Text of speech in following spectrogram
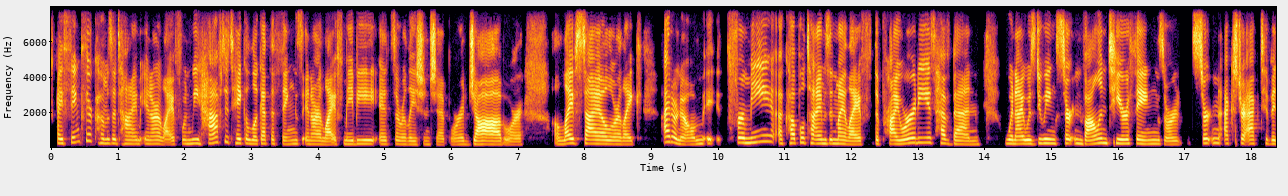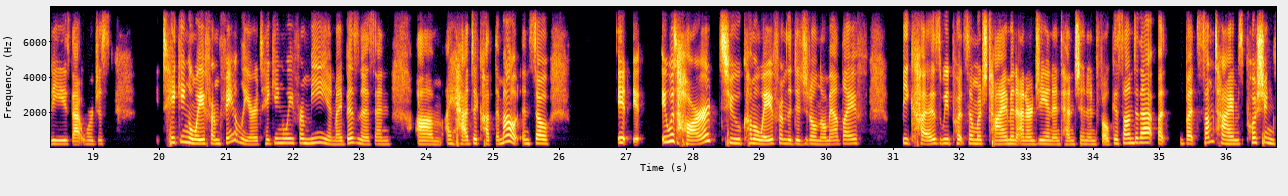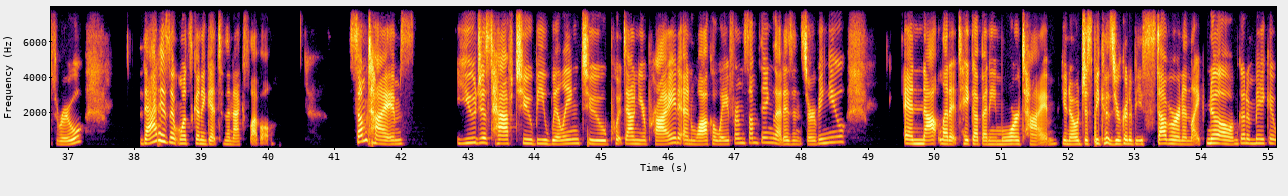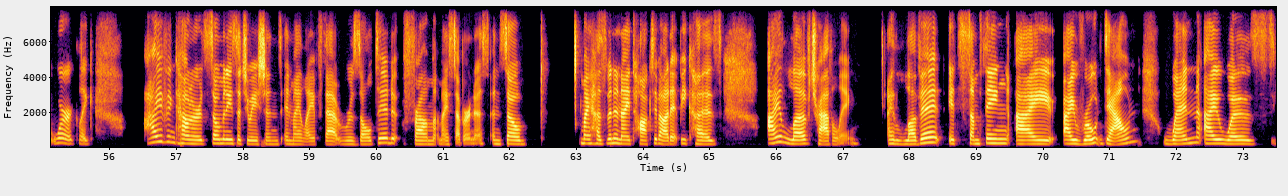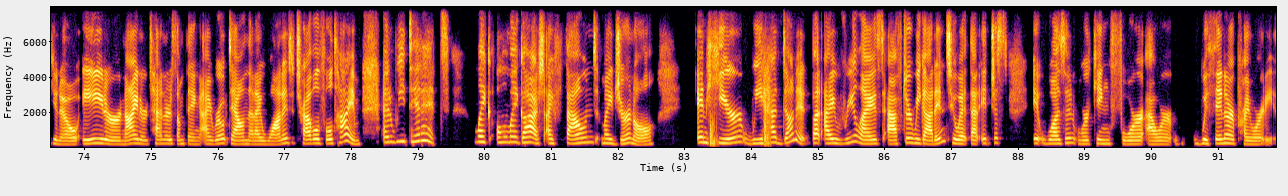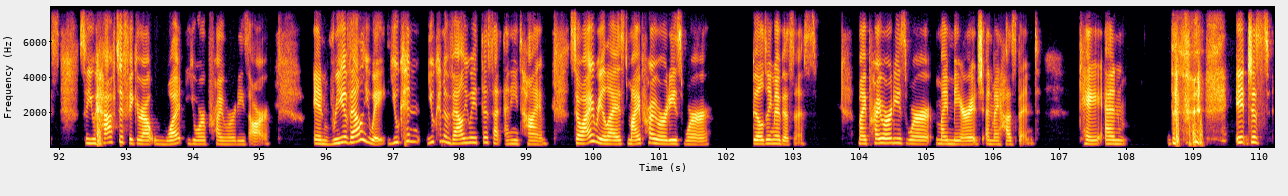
I think there comes a time in our life when we have to take a look at the things in our life. Maybe it's a relationship or a job or a lifestyle or like, I don't know. For me, a couple times in my life, the priorities have been when I was doing certain volunteer things or certain extra activities that were just taking away from family or taking away from me and my business and um, i had to cut them out and so it, it it was hard to come away from the digital nomad life because we'd put so much time and energy and intention and focus onto that but but sometimes pushing through that isn't what's going to get to the next level sometimes you just have to be willing to put down your pride and walk away from something that isn't serving you and not let it take up any more time, you know, just because you're going to be stubborn and like, no, I'm going to make it work. Like, I've encountered so many situations in my life that resulted from my stubbornness. And so my husband and I talked about it because I love traveling. I love it. It's something I I wrote down when I was, you know, 8 or 9 or 10 or something. I wrote down that I wanted to travel full time and we did it. Like, oh my gosh, I found my journal and here we had done it, but I realized after we got into it that it just it wasn't working for our within our priorities. So you have to figure out what your priorities are and reevaluate. You can you can evaluate this at any time. So I realized my priorities were building my business. My priorities were my marriage and my husband. Okay, and the, it just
